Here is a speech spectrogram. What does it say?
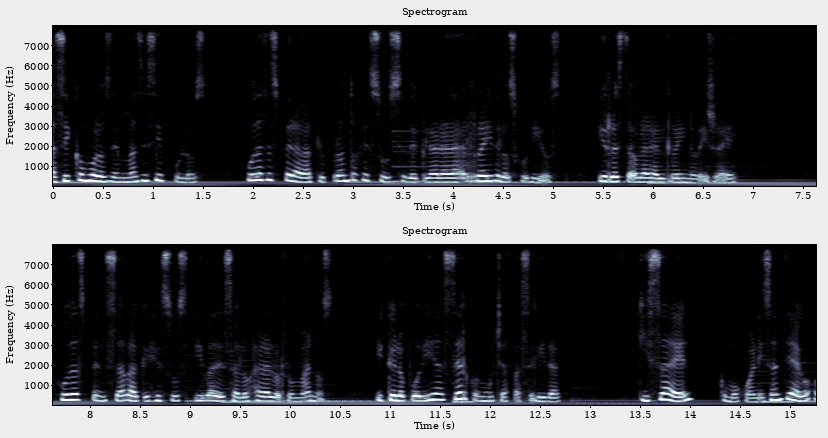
Así como los demás discípulos, Judas esperaba que pronto Jesús se declarara rey de los judíos y restaurara el reino de Israel. Judas pensaba que Jesús iba a desalojar a los romanos y que lo podía hacer con mucha facilidad. Quizá él, como Juan y Santiago,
